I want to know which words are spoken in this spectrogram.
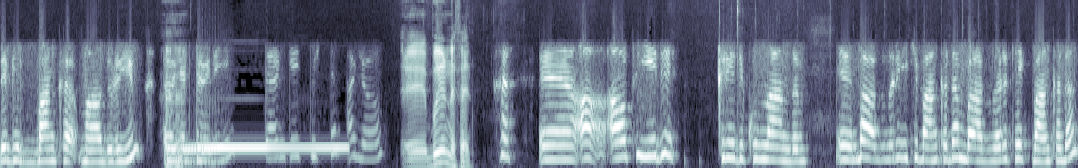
de bir banka mağduruyum. Öyle söyleyeyim. Ben geçmiştim. Alo. Ee, buyurun efendim. E, a- 6-7 kredi kullandım. E, bazıları iki bankadan bazıları tek bankadan.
